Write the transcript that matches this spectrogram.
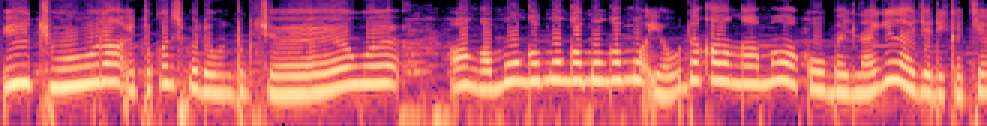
Ih curang. Itu kan sepeda untuk cewek. Oh nggak mau nggak mau nggak mau nggak mau. Ya udah kalau nggak mau aku ubah lagi lah jadi kecil.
